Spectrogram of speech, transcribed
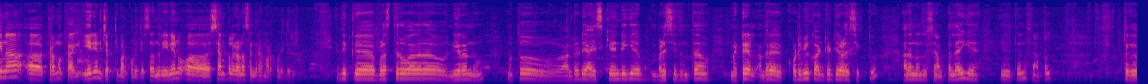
ದಿನ ಕ್ರಮಕ್ಕಾಗಿ ಏನೇನು ಜಪ್ತಿ ಮಾಡ್ಕೊಂಡಿದ್ದೀರಿ ಸರ್? ಅಂದ್ರೆ ಏನೇನು ಸ್ಯಾಂಪಲ್ಗಳನ್ನ ಸಂಗ್ರಹ ಮಾಡ್ಕೊಂಡಿದ್ದೀರಿ? ಇದಕ್ಕೆ ಬಳಸ್ತಿರುವ ನೀರನ್ನು ಮತ್ತು ಆಲ್ರೆಡಿ ಐಸ್ ಕ್ಯಾಂಡಿಗೆ ಬಳಸಿದಂಥ ಮೆಟೀರಿಯಲ್ ಅಂದರೆ ಕಡಿಮೆ ಕ್ವಾಂಟಿಟಿಗಳು ಸಿಕ್ತು. ಅದನ್ನೊಂದು ಸ್ಯಾಂಪಲ್ ಆಗಿ ಈ ರೀತಿಯಿಂದ ಸ್ಯಾಂಪಲ್ ತೆಗೆ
